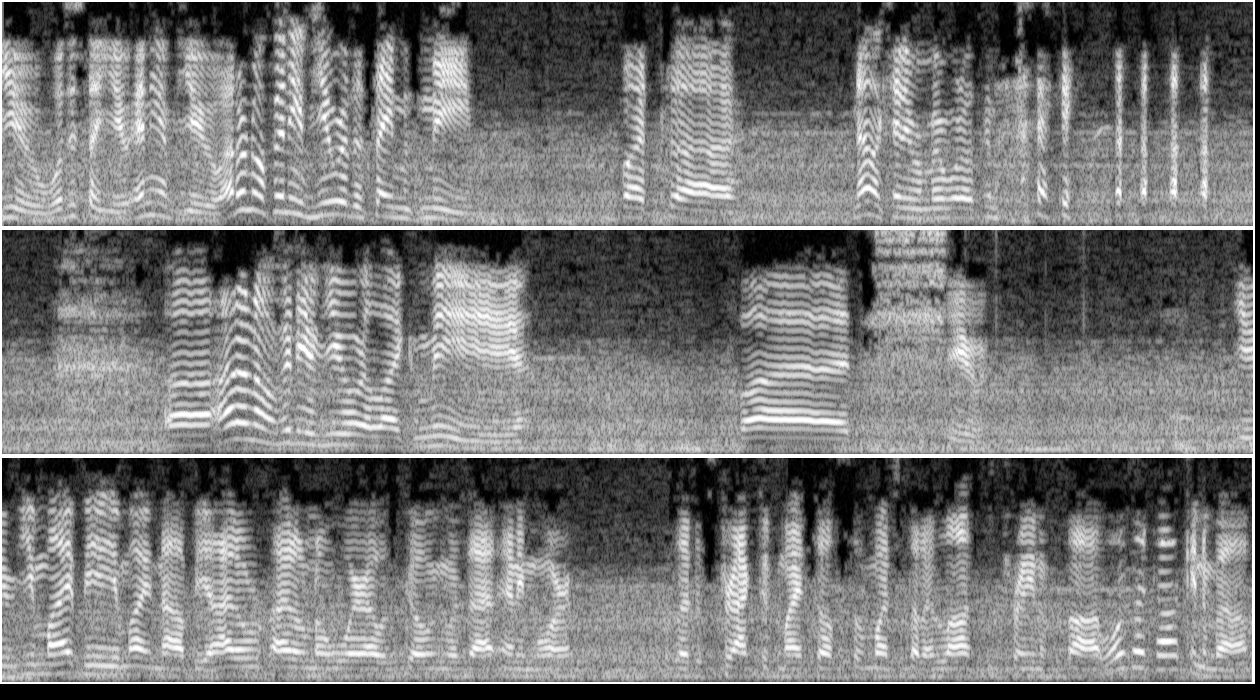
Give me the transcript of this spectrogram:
you, we'll just say you, any of you, I don't know if any of you are the same as me, but uh, now I can't even remember what I was going to say. uh, I don't know if any of you are like me, but shoot, you you might be, you might not be. I don't I don't know where I was going with that anymore. Because I distracted myself so much that I lost the train of thought. What was I talking about?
